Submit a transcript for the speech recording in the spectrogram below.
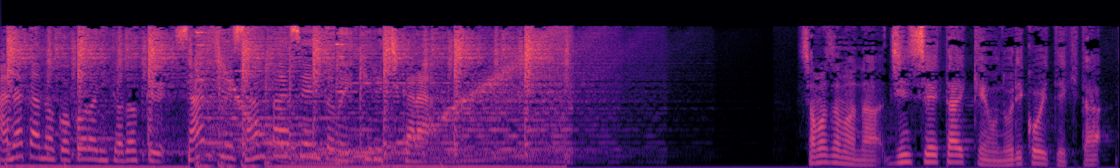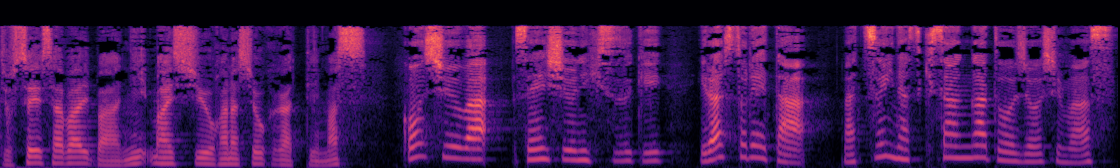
あなたの心に届く33%の生きる力。様々な人生体験を乗り越えてきた女性サバイバーに毎週お話を伺っています今週は先週に引き続きイラストレーター松井夏樹さんが登場します。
